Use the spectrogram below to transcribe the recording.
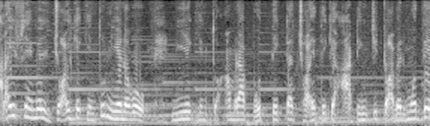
আড়াইশো এম জলকে কিন্তু নিয়ে নেব। নিয়ে কিন্তু আমরা প্রত্যেকটা ছয় থেকে আট ইঞ্চি টবের মধ্যে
